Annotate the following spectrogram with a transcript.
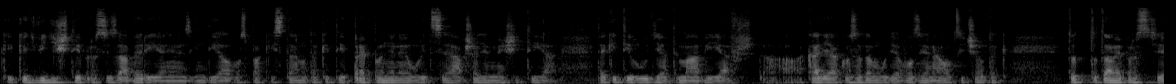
ke, keď vidíš tie proste zábery, ja neviem, z Indie alebo z Pakistanu, také tie preplnené ulice a všade mešity a takí tí ľudia tmaví a, vš- a, a kade ako sa tam ľudia vozia na hocičom, tak to, to tam je proste,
